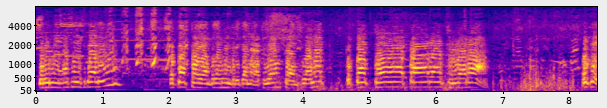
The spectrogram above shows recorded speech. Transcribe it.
Terima kasih sekali kepada yang telah memberikan hadiah dan selamat kepada para juara. Oke,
